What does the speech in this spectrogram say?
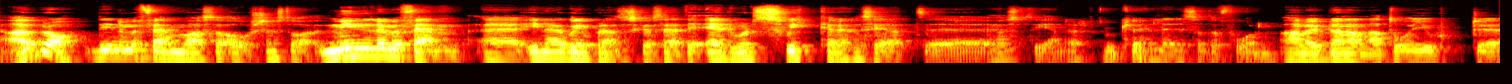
ja, bra. Din nummer fem var alltså Oceans då. Min nummer fem, eh, innan jag går in på den så ska jag säga att det är Edward Swick har regisserat eh, Höstlegender. Okay. Eller Ladies of the Fall. Han har ju bland annat då gjort eh,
